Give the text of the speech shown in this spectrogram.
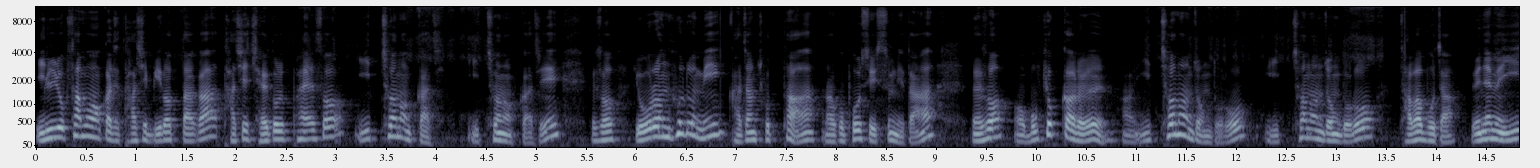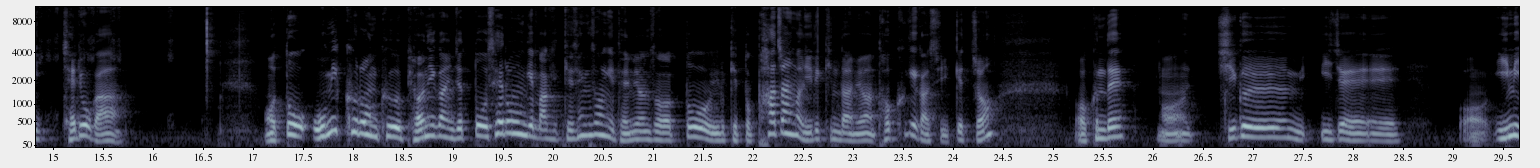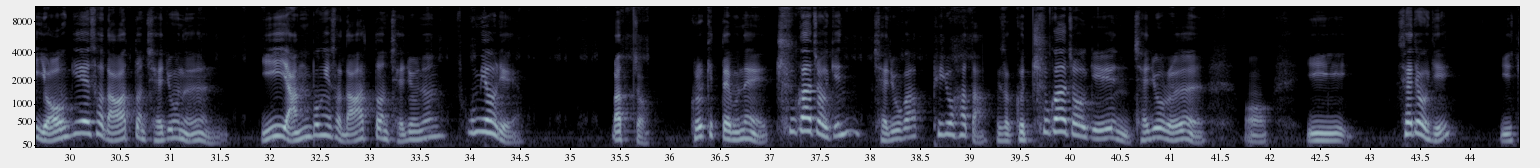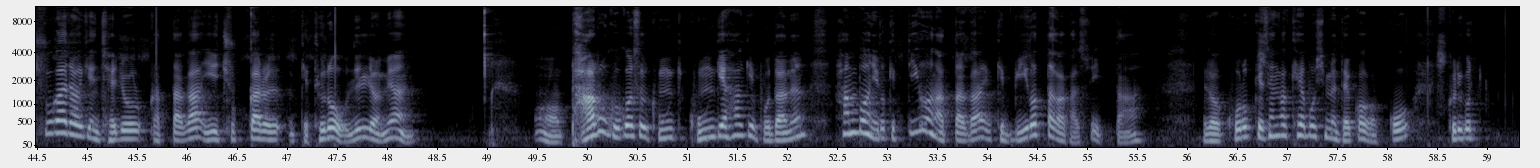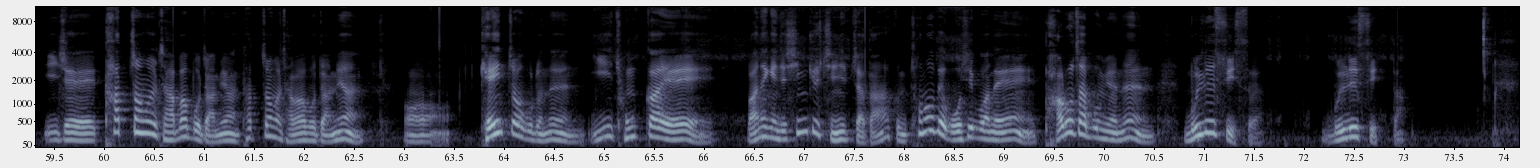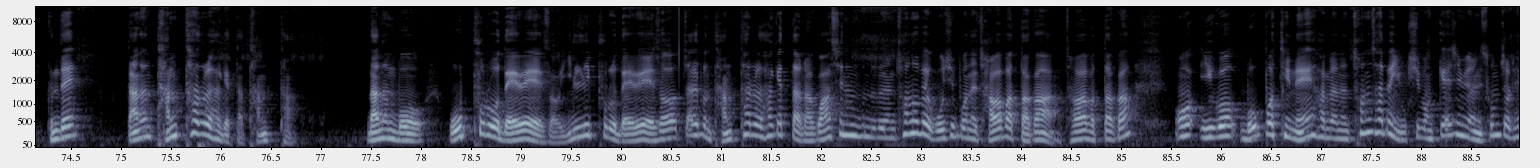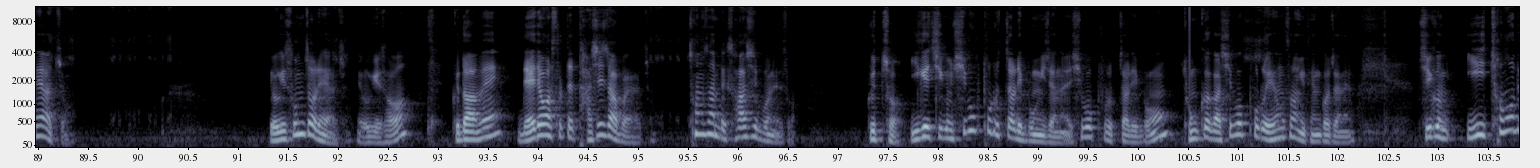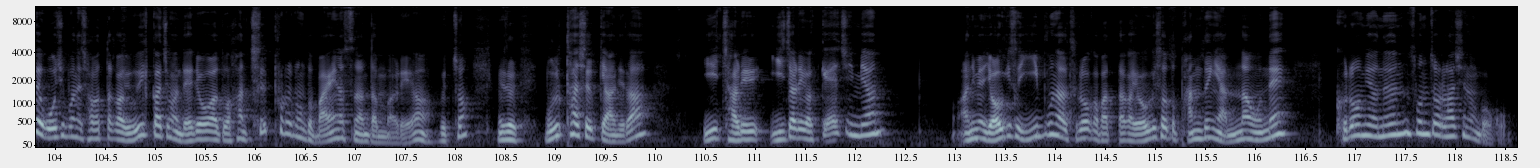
1635원까지 다시 밀었다가 다시 재돌파해서 2000원까지 2000원까지 그래서 이런 흐름이 가장 좋다라고 볼 수 있습니다 그래서 어, 목표가를 2000원 정도로 2000원 정도로 잡아보자 왜냐면 이 재료가 어, 또 오미크론 그 변이가 이제 또 새로운 게 막 이렇게 생성이 되면서 또 이렇게 또 파장을 일으킨다면 더 크게 갈 수 있겠죠. 어, 근데 어, 지금 이제 어, 이미 여기에서 나왔던 재료는 이 양봉에서 나왔던 재료는 소멸이에요. 맞죠? 그렇기 때문에 추가적인 재료가 필요하다. 그래서 그 추가적인 재료를 어, 이 세력이 이 추가적인 재료 갖다가 이 주가를 이렇게 들어 올리려면 어, 바로 그것을 공, 공개하기보다는 한번 이렇게 띄워놨다가 이렇게 밀었다가 갈 수 있다. 그래서 그렇게 생각해 보시면 될 것 같고 그리고 이제 타점을 잡아보자면 타점을 잡아보자면 어, 개인적으로는 이 종가에 만약에 이제 신규 진입자다. 그럼 1550원에 바로 잡으면은 물릴 수 있어요. 물릴 수 있다 근데 나는 단타를 하겠다 단타. 나는 뭐 5% 내외에서 1, 2% 내외에서 짧은 단타를 하겠다라고 하시는 분들은 1550원에 잡아봤다가 잡아봤다가 어 이거 못 버티네 하면은 1460원 깨지면 손절해야죠. 여기 손절해야죠 여기서. 그 다음에 내려왔을 때 다시 잡아야죠 1340원에서. 그쵸? 이게 지금 15%짜리 봉이잖아요 15%짜리 봉. 종가가 15%에 형성이 된 거잖아요 지금 이 1550원에 잡았다가 여기까지만 내려와도 한 7% 정도 마이너스 난단 말이에요. 그쵸? 그래서 물 타실 게 아니라 이 자리 이 자리가 깨지면 아니면 여기서 2분할 들어가 봤다가 여기서도 반등이 안 나오네? 그러면은 손절을 하시는 거고.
